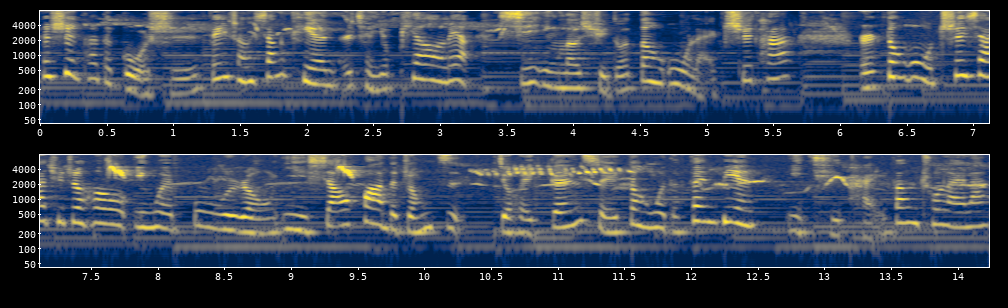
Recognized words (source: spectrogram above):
但是它的果实非常香甜，而且又漂亮，吸引了许多动物来吃它。而动物吃下去之后，因为不容易消化的种子，就会跟随动物的粪便一起排放出来啦。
